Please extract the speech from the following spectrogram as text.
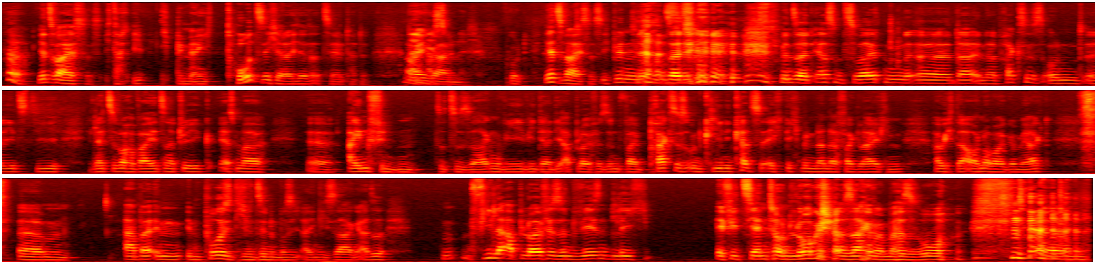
Ha, jetzt weiß es. Ich dachte, ich, ich bin mir eigentlich todsicher, dass ich das erzählt hatte. Aber Nein, hast egal. du nicht. Gut, jetzt weiß es. Ich bin Ja. seit ich bin seit 1.2. Äh, da in der Praxis und äh, jetzt die, die letzte Woche war jetzt natürlich erstmal äh, einfinden, sozusagen, wie, wie da die Abläufe sind, weil Praxis und Klinik kannst du echt nicht miteinander vergleichen. Habe ich da auch nochmal gemerkt. Ähm, aber im, im positiven Sinne muss ich eigentlich sagen. Also viele Abläufe sind wesentlich effizienter und logischer, sagen wir mal so. ähm,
